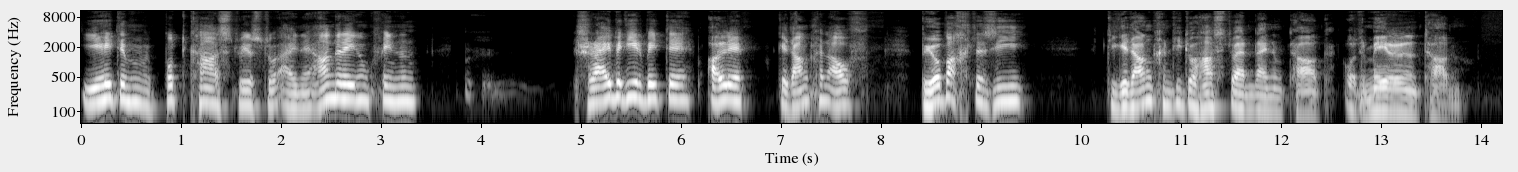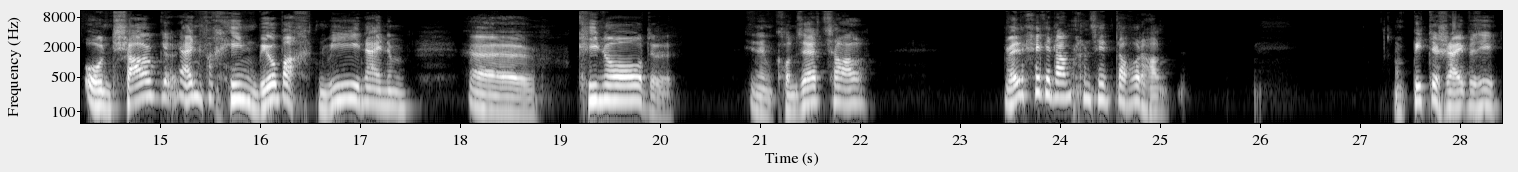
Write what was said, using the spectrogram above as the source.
Jedem Podcast wirst du eine Anregung finden. Schreibe dir bitte alle Gedanken auf, beobachte sie, die Gedanken, die du hast während einem Tag oder mehreren Tagen. Und schau einfach hin, beobachten, wie in einem äh, Kino oder in einem Konzertsaal. Welche Gedanken sind da vorhanden? Und bitte schreibe sie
